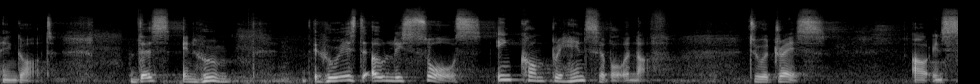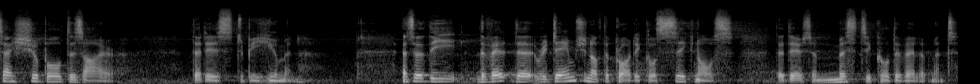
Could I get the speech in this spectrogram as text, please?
in God. This in whom, who is the only source, incomprehensible enough to address our insatiable desire that is to be human. And so the, the, the, redemption of the prodigal signals that there's a mystical development.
